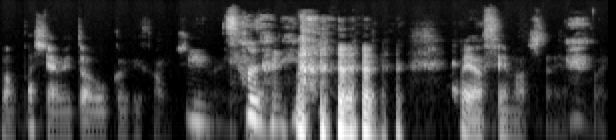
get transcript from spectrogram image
まあ、お菓子やめたおかげかもしれない。そうだね。まあ痩せましたね、やっぱり。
